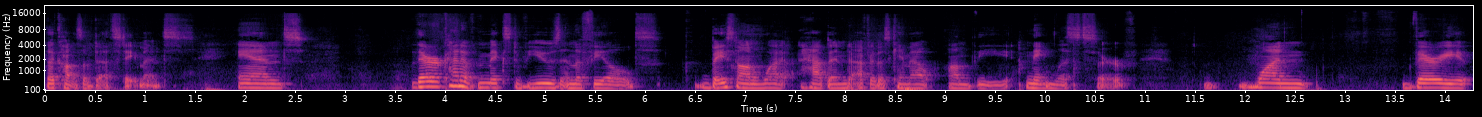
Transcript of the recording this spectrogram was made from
the cause of death statement. And there are kind of mixed views in the field based on what happened after this came out on the NAME list serve. One very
